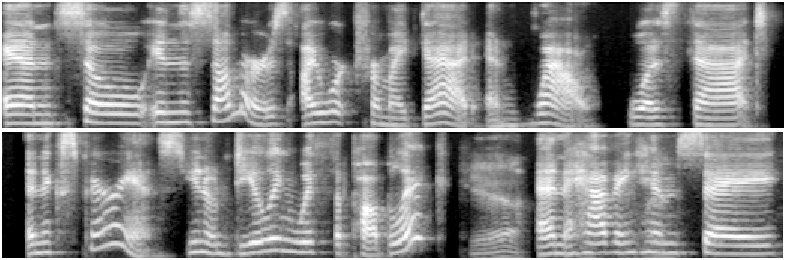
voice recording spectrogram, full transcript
And so in the summers, I worked for my dad. And wow, was that an experience, you know, dealing with the public Yeah. and having him say,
